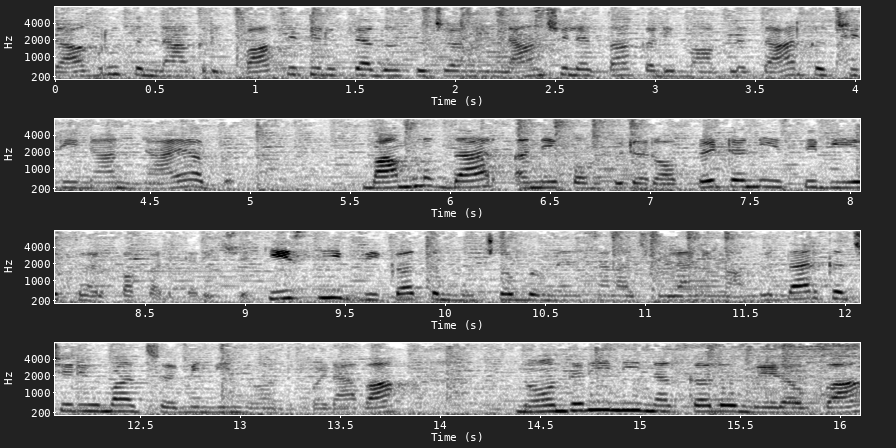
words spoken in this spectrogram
જાગૃત નાગરિક પાસેથી રૂપિયા દસ હજારની લાંચ લેતા કડી મામલતદાર કચેરીના નાયબ મામલતદાર અને કોમ્પ્યુટર ઓપરેટરની એસીબીએ ધરપકડ કરી છે. કેસની વિગત મુજબ મહેસાણા જિલ્લાની મામલતદાર કચેરીઓમાં જમીનની નોંધ પડાવવા નોંધણીની નકલો મેળવવા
